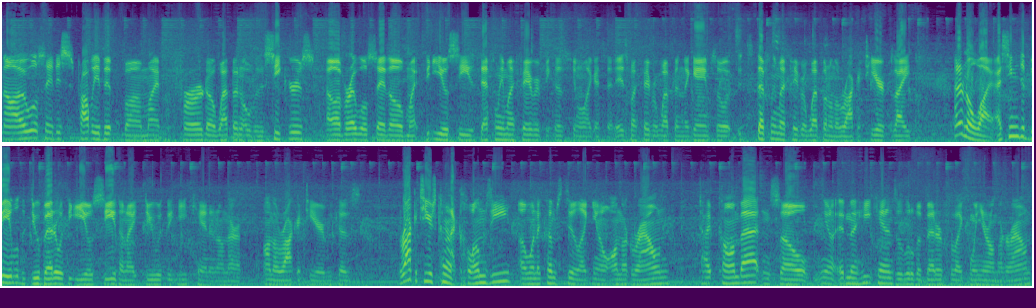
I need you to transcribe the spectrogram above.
Now, I will say this is probably a bit uh, my preferred uh, weapon over the Seekers. However, I will say, though, my, the EOC is definitely my favorite because, you know, like I said, it is my favorite weapon in the game, so it's definitely my favorite weapon on the Rocketeer because I I don't know why. I seem to be able to do better with the EOC than I do with the heat cannon on the on the Rocketeer because the Rocketeer's kind of clumsy uh, when it comes to like you know on the ground type combat, and so you know, and the heat cannon's a little bit better for like when you're on the ground.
